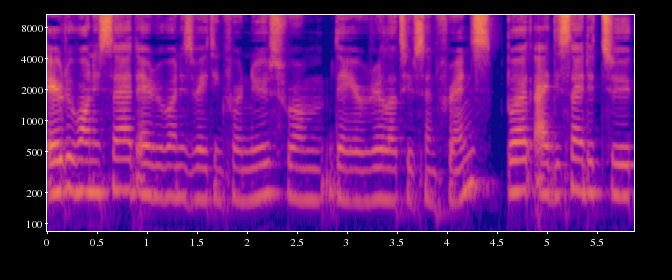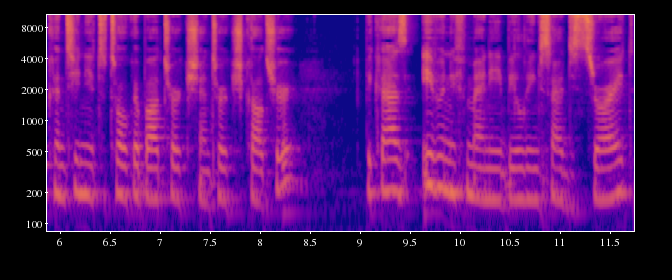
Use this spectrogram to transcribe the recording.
Everyone is sad, everyone is waiting for news from their relatives and friends, but I decided to continue to talk about Turkish and Turkish culture because even if many buildings are destroyed,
